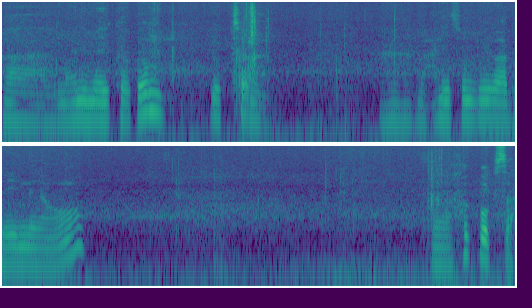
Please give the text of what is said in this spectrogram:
아, 머니 메이커 검 6,000원. 아, 많이 준비가 돼 있네요. 어, 흑법사.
